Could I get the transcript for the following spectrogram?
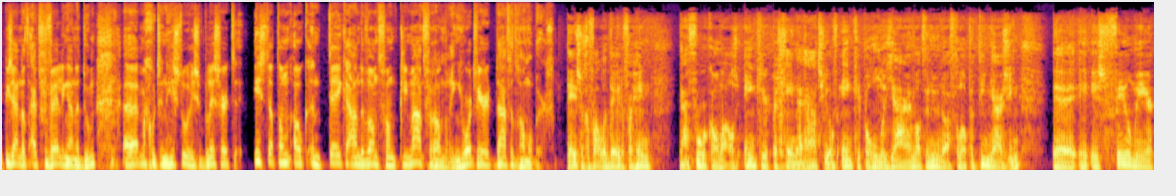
die zijn dat uit verveling aan het doen. Uh, maar goed, een historische blizzard. Is dat dan ook een teken aan de wand van klimaatverandering? Je hoort weer David Hammelburg. Deze gevallen deden voorheen ja, voorkomen als één keer per generatie of één keer per honderd jaar. En wat we nu in de afgelopen tien jaar zien, uh, is veel meer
